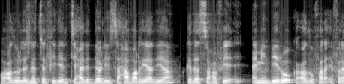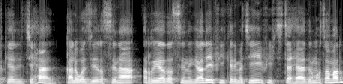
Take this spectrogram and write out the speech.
وعضو اللجنة التنفيذية للاتحاد الدولي للصحافة الرياضية وكذا الصحفي أمين بيروك عضو فرع إفريقيا للاتحاد. قال وزير الصناعة الرياضة السنغالي في كلمته في افتتاح هذا المؤتمر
